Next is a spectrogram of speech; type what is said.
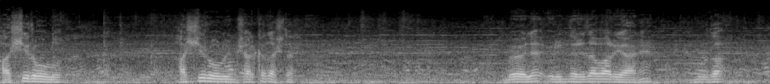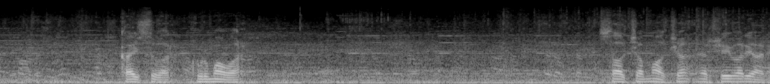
Haşiroğlu. Haşiroğlu'ymuş arkadaşlar. Böyle ürünleri de var yani. Burada kayısı var, kurma var. Salça, malça her şey var yani.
